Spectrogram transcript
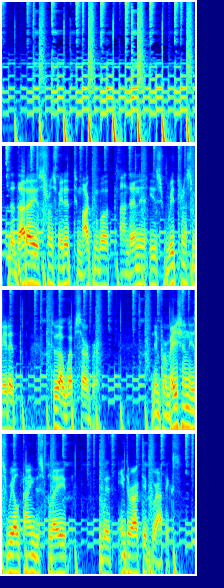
The data is transmitted to MagmaBot and then is retransmitted to a web server. The information is real-time displayed with interactive graphics.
